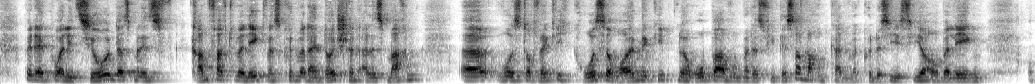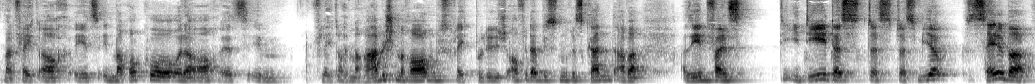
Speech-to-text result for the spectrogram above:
bei der Koalition, dass man jetzt krampfhaft überlegt, was können wir da in Deutschland alles machen, äh, wo es doch wirklich große Räume gibt in Europa, wo man das viel besser machen kann. Man könnte sich jetzt hier auch überlegen, ob man vielleicht auch jetzt in Marokko oder auch jetzt im, vielleicht auch im arabischen Raum, vielleicht politisch auch wieder ein bisschen riskant, aber also jedenfalls die Idee, dass, dass, dass wir selber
